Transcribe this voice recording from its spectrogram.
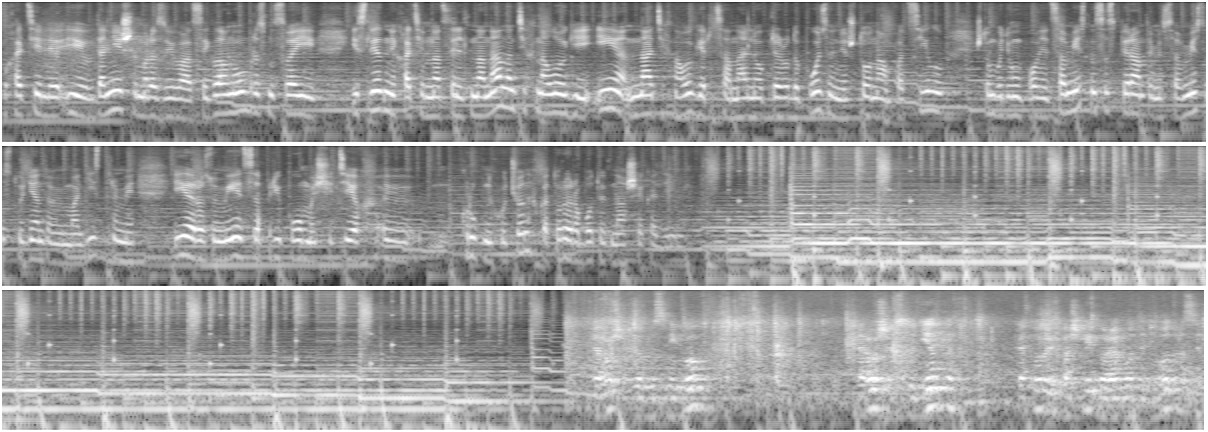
хотели и в дальнейшем развиваться. И главный образ мы свои исследования хотим нацелить на нанотехнологии и на технологии рационального природопользования, что нам под силу, что мы будем выполнять совместно с аспирантами, совместно с студентами, магистрами и, разумеется, при помощи тех э, крупных ученых, которые работают в нашей академии. Выпускников, хороших студентов, которые пошли бы работать в отрасль,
